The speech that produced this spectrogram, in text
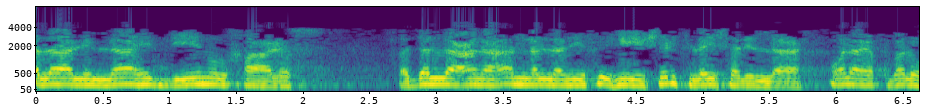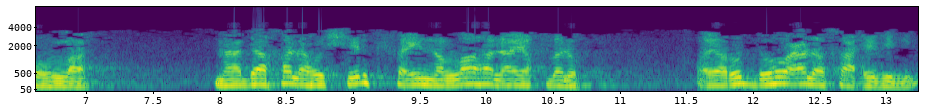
ألا لله الدين الخالص. فدل على أن الذي فيه شرك ليس لله ولا يقبله الله. ما داخله الشرك فإن الله لا يقبله ويرده على صاحبه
